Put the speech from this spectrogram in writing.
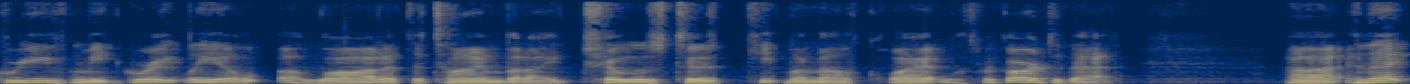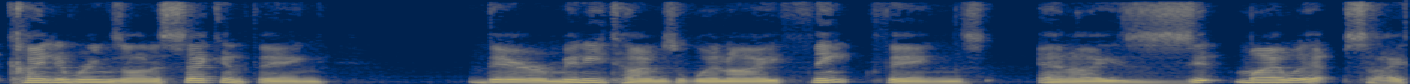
grieved me greatly a, a lot at the time, but I chose to keep my mouth quiet with regard to that. Uh, and that kind of brings on a second thing. There are many times when I think things and I zip my lips. I,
